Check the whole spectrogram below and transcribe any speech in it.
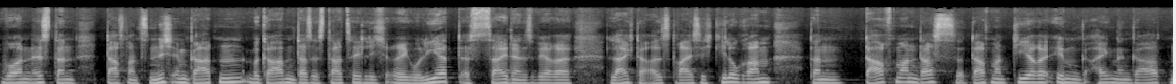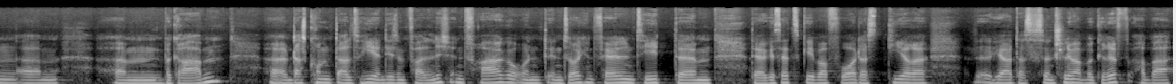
worden ist, dann darf man es nicht im Garten begraben. Das ist tatsächlich reguliert. Es sei denn, es wäre leichter als 30 Kilogramm. Dann darf man das, darf man Tiere im eigenen Garten ähm, ähm, begraben. Äh, das kommt also hier in diesem Fall nicht in Frage. Und in solchen Fällen sieht ähm, der Gesetzgeber vor, dass Tiere, äh, ja, das ist ein schlimmer Begriff, aber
